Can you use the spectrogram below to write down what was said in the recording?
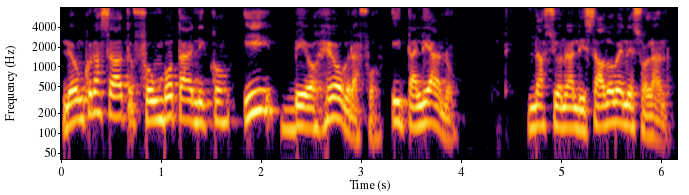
León Croisat fue un botánico y biogeógrafo italiano, nacionalizado venezolano.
